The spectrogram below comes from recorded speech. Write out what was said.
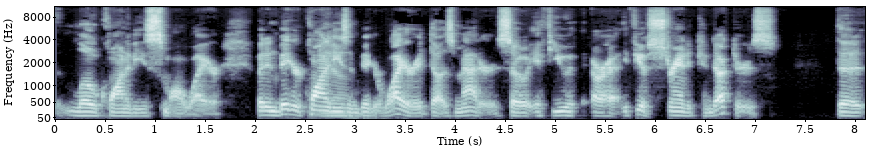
low quantities, small wire. But in bigger quantities yeah. and bigger wire, it does matter. So if you are if you have stranded conductors, the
